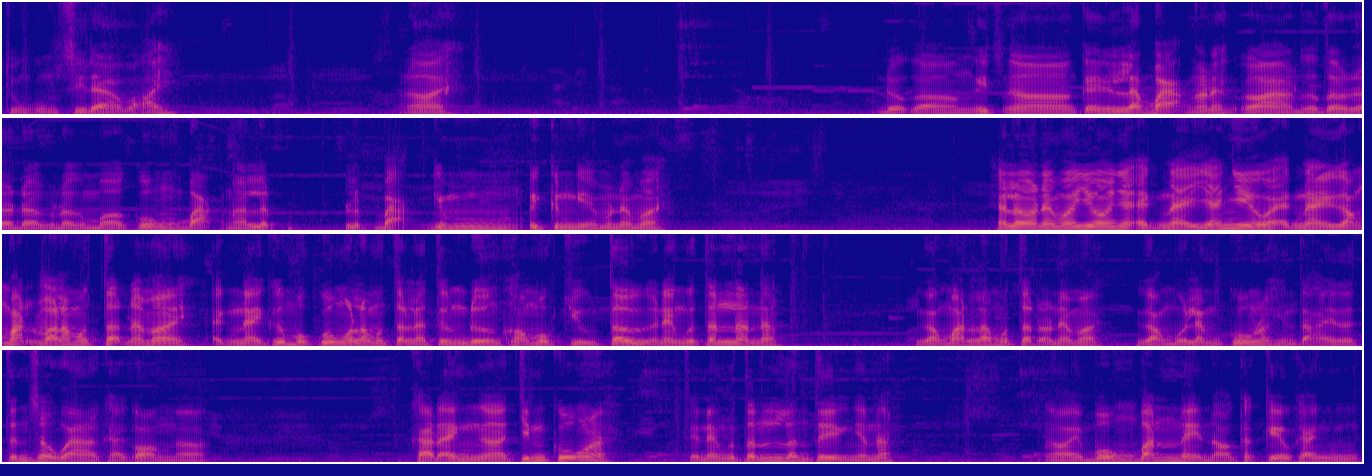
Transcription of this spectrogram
chung cũng sida vải rồi. Được uh, ít uh, cái lá bạc này à, từ từ đừng, đừng mở cuốn bạc ờ, lịch lịch bạc kiếm ít kinh nghiệm anh em ơi. Hello anh em mới vô nha, ạc này giá nhiều, ạc này gần mắt vào là một tịch em ơi. Ạc này cứ một cuốn một lá một tịch là tương đương khoảng một triệu tư, anh em cứ tính lên nè gần mắt lắm một tịch rồi em ơi. Gần 15 cuốn rồi, hiện tại là tính sơ qua là khải còn à, khải đã anh à, chín cuốn rồi. Thì anh em có tính lên tiền nha em. Rồi, bốn bánh này nọ các kiểu khải cũng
